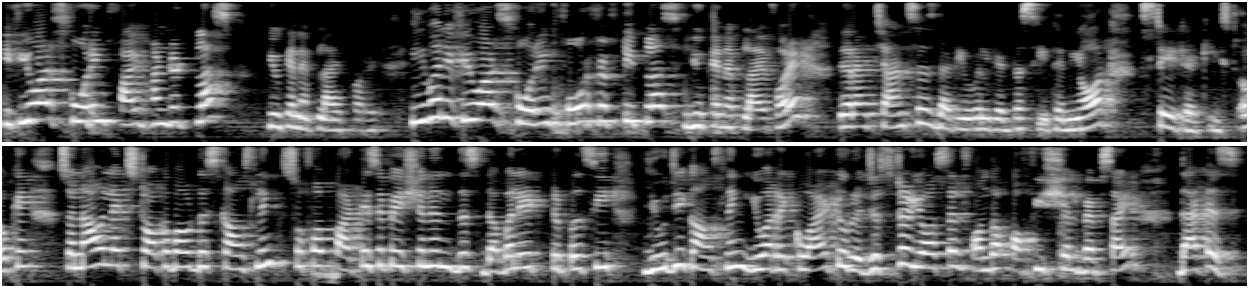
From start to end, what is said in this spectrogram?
if you are scoring 500 plus you can apply for it. Even if you are scoring 450 plus, you can apply for it. There are chances that you will get the seat in your state at least. Okay. So now let's talk about this counseling. So for participation in this double eight triple C UG counseling, you are required to register yourself on the official website. That is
